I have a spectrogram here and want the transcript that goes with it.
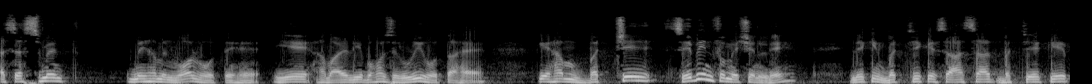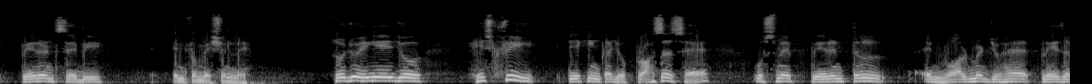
اسسمنٹ میں ہم انوالو ہوتے ہیں، یہ ہمارے لیے بہت ضروری ہوتا ہے کہ ہم بچے سے بھی انفارمیشن لیں، لیکن بچے کے ساتھ ساتھ بچے کے پیرنٹ سے بھی انفارمیشن لیں۔ سو جو یہ جو ہسٹری ٹیکنگ کا جو پروسیس ہے، اس میں پیرنٹل انوالومنٹ جو ہے plays a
